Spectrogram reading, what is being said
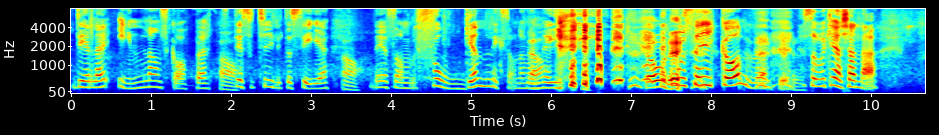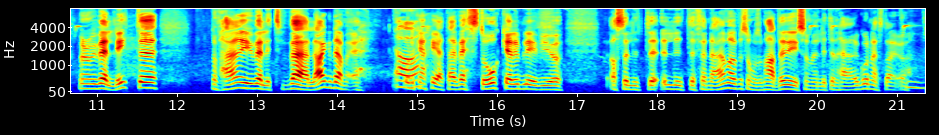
delar in landskapet. Ja. Det är så tydligt att se. Ja. Det är som fogen liksom när man Ja. lägger Ja, ett mosaikgolv. Så kan jag känna. men de är väldigt... eh, De här är ju väldigt vällagda med. Och det Ja. kanske är att det här Västeråker det blev ju alltså lite, lite för närmare person som hade det som en liten herrgård nästan ju. Mm.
